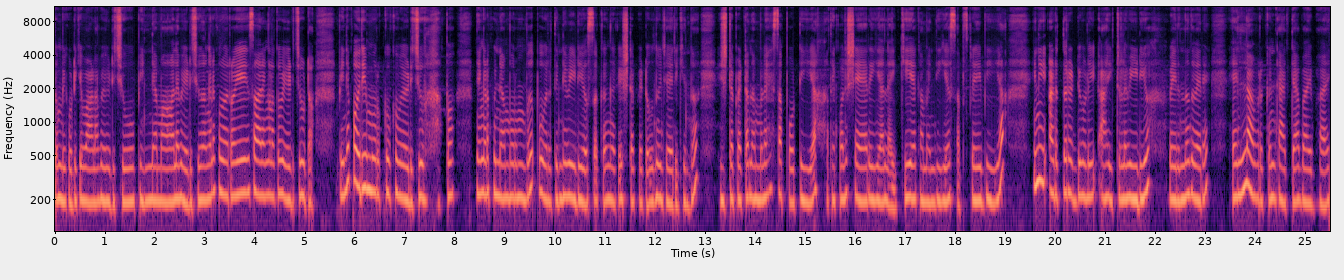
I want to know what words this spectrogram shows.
തുമ്പിക്കുട്ടിക്ക് വള മേടിച്ചു പിന്നെ മാല മേടിച്ചു അങ്ങനെ കുറേ സാധനങ്ങളൊക്കെ മേടിച്ചു കേട്ടോ. പിന്നെ പൊരി മുറുക്കൊക്കെ മേടിച്ചു. അപ്പോൾ ഞങ്ങളുടെ പുന്നാമ്പുറമ്പ് പൂരത്തിന്റെ വീഡിയോസൊക്കെ നിങ്ങൾക്ക് ഇഷ്ടപ്പെട്ടു എന്ന് വിചാരിക്കുന്നു. ഇഷ്ടപ്പെട്ട നമ്മളെ സപ്പോർട്ട് ചെയ്യുക അതേപോലെ ഷെയർ ചെയ്യുക ലൈക്ക് ചെയ്യുക കമന്റ് ചെയ്യുക സബ്സ്ക്രൈബ് ചെയ്യുക. ഇനി അടുത്തൊരു അടിപൊളി ആയിട്ടുള്ള വീഡിയോ വരുന്നത് വരെ എല്ലാവർക്കും ടാറ്റ ബൈ ബൈ.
